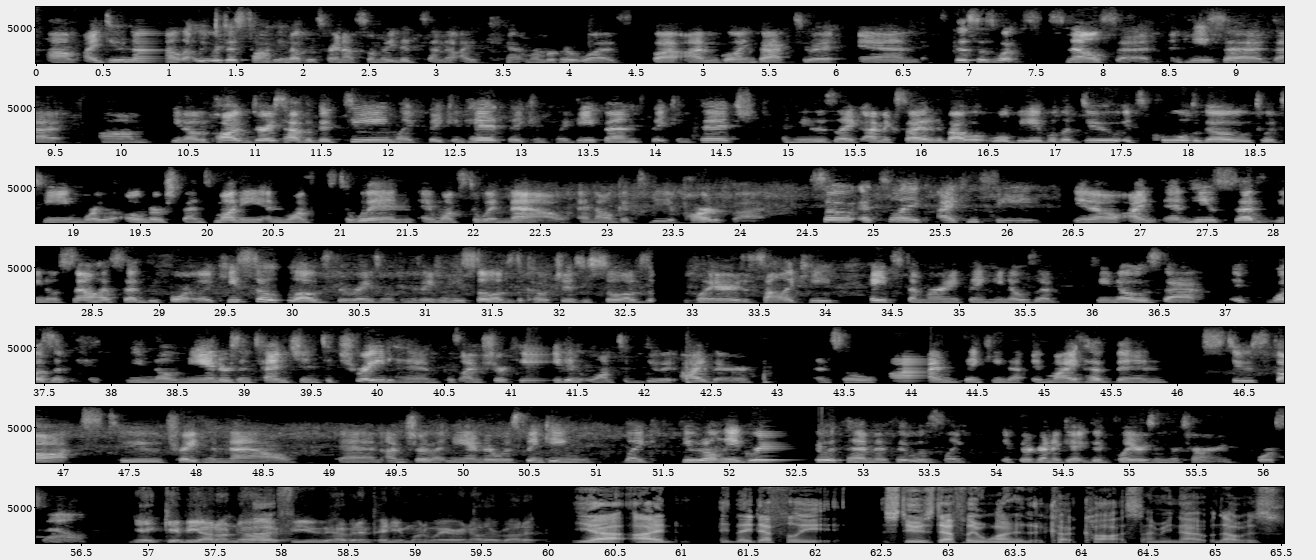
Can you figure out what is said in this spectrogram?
um, I do know that we were just talking about this right now. Somebody did send it. I can't remember who it was, but I'm going back to it. And this is what Snell said. And he said that, um, you know, the Padres have a good team. Like they can hit, they can play defense, they can pitch. And he was like, I'm excited about what we'll be able to do. It's cool to go to a team where the owner spends money and wants to win and wants to win now. And I'll get to be a part of that. So it's like I can see you know, I and he's said, you know, Snell has said before, like he still loves the Rays organization. He still loves the coaches. He still loves the players. It's not like he hates them or anything. He knows that he knows that it wasn't, you know, Neander's intention to trade him because I'm sure he didn't want to do it either. And so I'm thinking that it might have been Stu's thoughts to trade him now. And I'm sure that Neander was thinking like he would only agree with him if it was like if they're going to get good players in return for Snell. Yeah, Gibby, I don't know uh, if you have an opinion one way or another about it. Yeah, I they definitely Stu's definitely wanted to cut costs. I mean that that was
